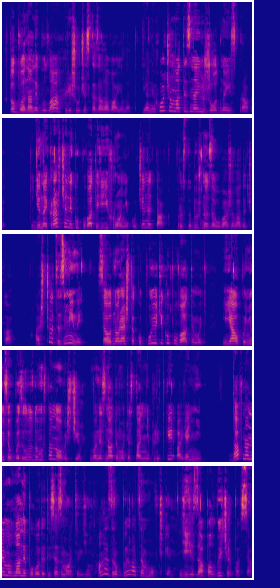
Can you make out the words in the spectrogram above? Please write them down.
Хто б вона не була, рішуче сказала Вайолет, я не хочу мати з нею жодної справи. Тоді найкраще не купувати її хроніку, чи не так? простодушно зауважила дочка. А що це змінить? Все одно решта купують і купуватимуть, і я опинюся в безглуздому становищі. Вони знатимуть останні плітки, а я ні. Дафна не могла не погодитися з матір'ю, але зробила це мовчки. Її запал вичерпався.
